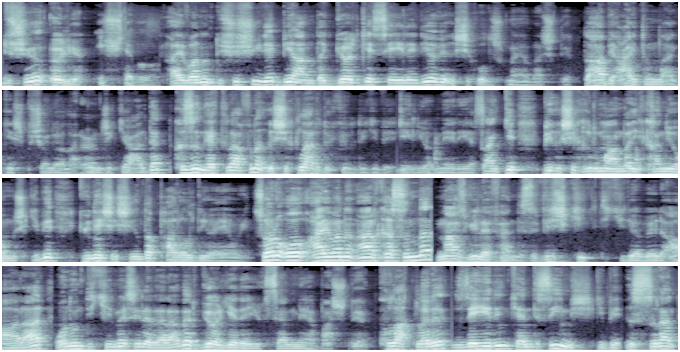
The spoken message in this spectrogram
düşüyor, ölüyor. İşte bu. Hayvanın düşüşüyle bir anda gölge seyrediyor ve ışık oluşmaya başlıyor. Daha bir aydınlığa geçmiş oluyorlar önceki halde. Kızın etrafına ışıklar döküldü gibi geliyor Mary'e. Sanki bir ışık ırmağında yıkanıyormuş gibi güneş ışığında parıldıyor Eowyn. Sonra o hayvanın arkasından Nazgül Efendisi Witch King dikiliyor böyle ağır ağır. Onun dikilmesiyle beraber gölge de yükselmeye başlıyor. Kulakları zehirin kendisiymiş gibi ısıran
